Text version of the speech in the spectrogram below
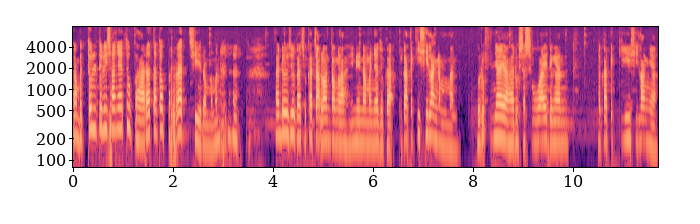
Yang betul tulisannya itu barat atau berat sih teman-teman. Aduh suka-suka cak lontong lah. Ini namanya juga teka-teki silang teman-teman hurufnya ya harus sesuai dengan teka-teki silangnya.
